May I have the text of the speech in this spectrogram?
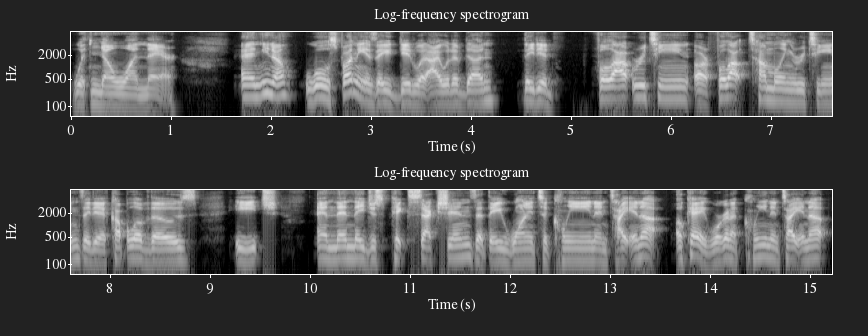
with no one there. And, you know, what was funny is they did what I would have done they did full out routine or full out tumbling routines. They did a couple of those each. And then they just picked sections that they wanted to clean and tighten up. Okay, we're to clean and tighten up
